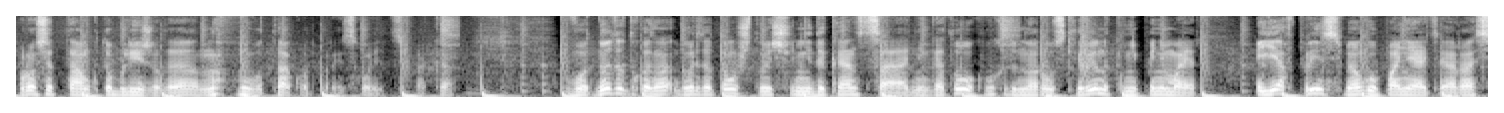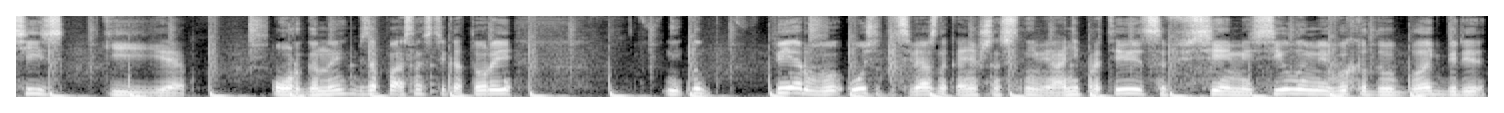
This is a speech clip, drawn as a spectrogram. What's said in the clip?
Просят там, кто ближе, да, ну, вот так вот происходит пока. Вот, но это только говорит о том, что еще не до конца не готовы к выходу на русский рынок и не понимает. И я, в принципе, могу понять российские органы безопасности, которые, ну, первую очередь связаны, конечно, с ними. Они противятся всеми силами выходу BlackBerry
